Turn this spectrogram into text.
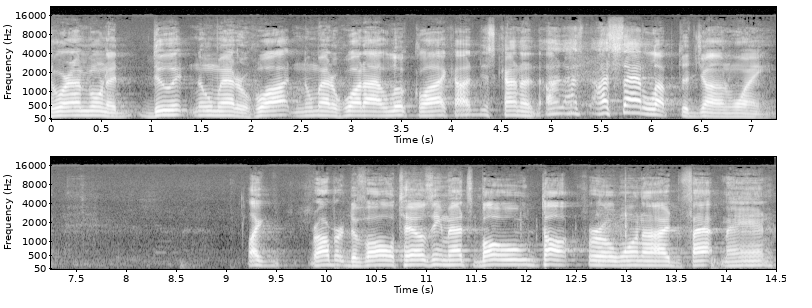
to where I'm going to do it no matter what, no matter what I look like. I just kind of, I, I, I, saddle up to John Wayne. Like Robert Duvall tells him, that's bold talk for a one-eyed fat man.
